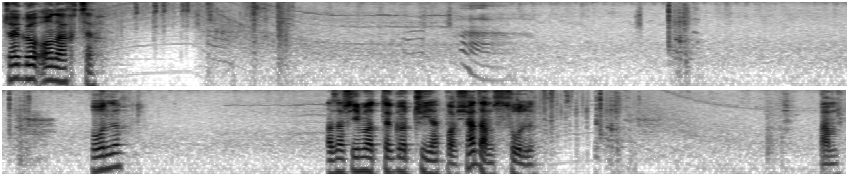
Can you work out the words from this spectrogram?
Czego ona chce? Sól. A zacznijmy od tego, czy ja posiadam sól. Mam.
